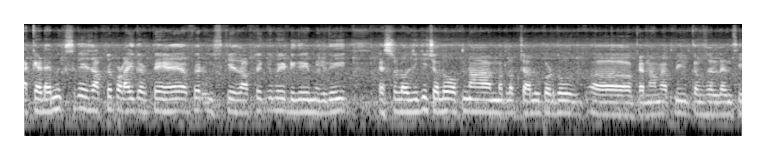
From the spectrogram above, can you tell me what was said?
एकेडमिक्स के हिसाब से पढ़ाई करते हैं या फिर इसके हिसाब से कि भाई डिग्री मिल गई एस्ट्रोलॉजी की चलो अपना मतलब चालू कर दो क्या नाम है अपनी कंसल्टेंसी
